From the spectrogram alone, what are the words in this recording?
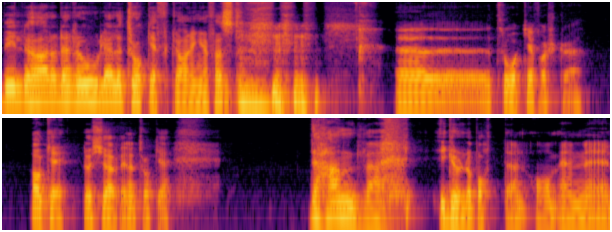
Vill du höra den roliga eller tråkiga förklaringen först? eh, tråkiga först tror jag. Okej, då kör vi den tråkiga. Det handlar i grund och botten om en eh,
